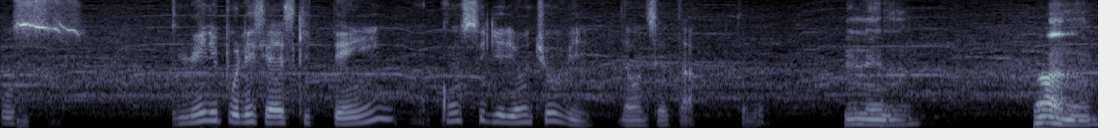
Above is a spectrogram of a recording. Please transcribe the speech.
Os mini policiais que tem conseguiriam te ouvir de onde você tá. Entendeu? Beleza. Mano.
